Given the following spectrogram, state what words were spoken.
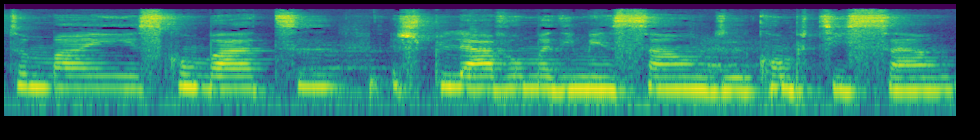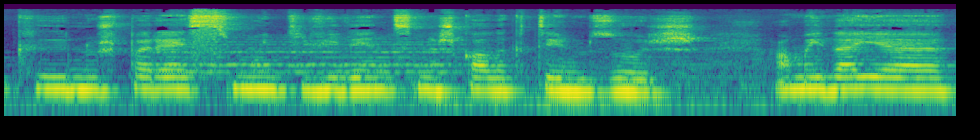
também esse combate espelhava uma dimensão de competição que nos parece muito evidente na escola que temos hoje há uma ideia,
